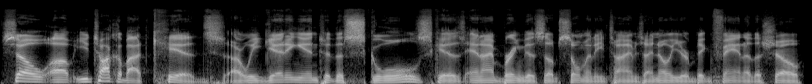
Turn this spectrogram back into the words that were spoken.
So uh, you talk about kids. Are we getting into the schools? Because, and I bring this up so many times. I know you're a big fan of the show,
